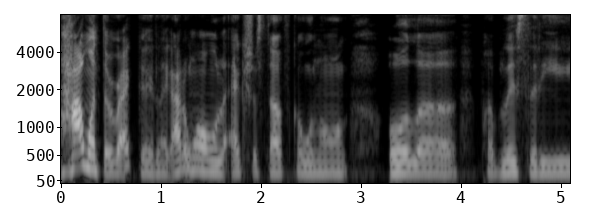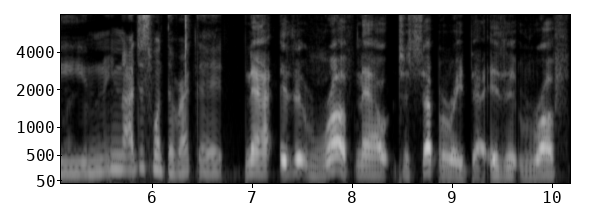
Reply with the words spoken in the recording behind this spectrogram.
I want the record. Like I don't want all the extra stuff going on, all the publicity. You know, I just want the record. Now, is it rough now to separate that? Is it rough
